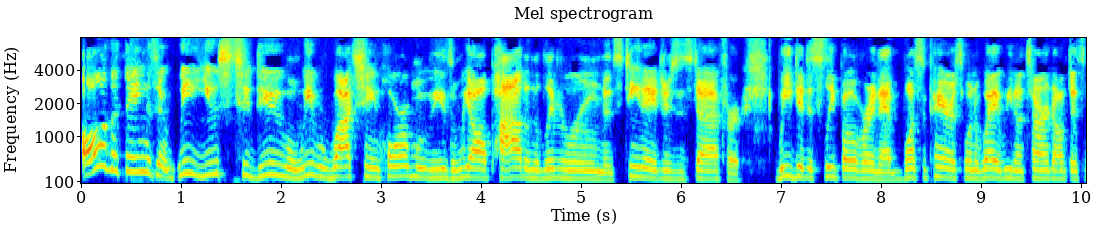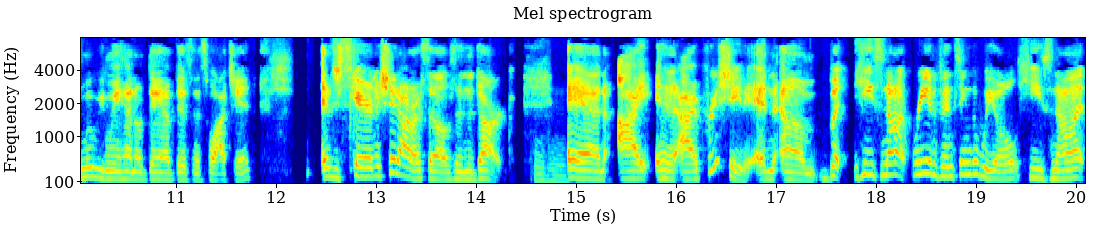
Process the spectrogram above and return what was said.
all of the things that we used to do when we were watching horror movies and we all piled in the living room as teenagers and stuff or we did a sleepover and then once the parents went away we done turned on this movie we had no damn business watching and just scaring the shit out of ourselves in the dark Mhm. and I and I appreciate it. And um, but he's not reinventing the wheel. He's not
